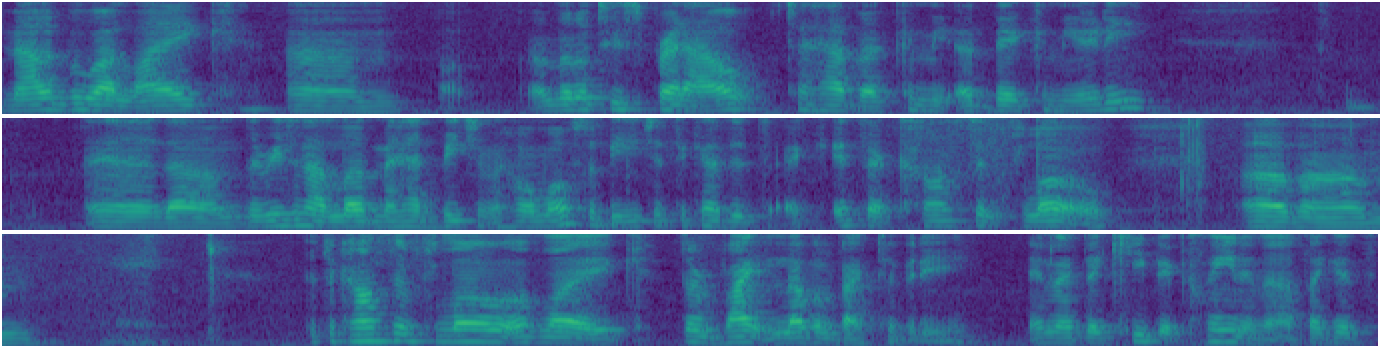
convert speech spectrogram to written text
Malibu I like, um, a little too spread out to have a commu- a big community. And um, the reason I love Manhattan Beach and Hermosa Beach is because it's a, it's a constant flow of um, it's a constant flow of like the right level of activity, and like they keep it clean enough. Like it's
